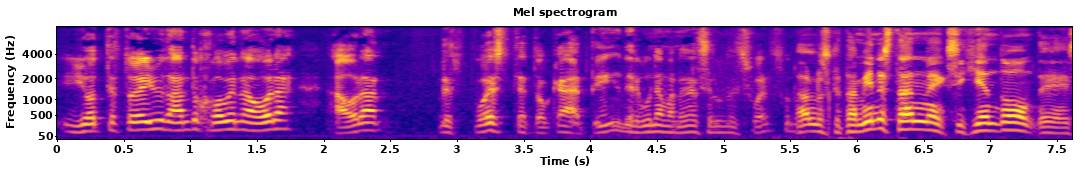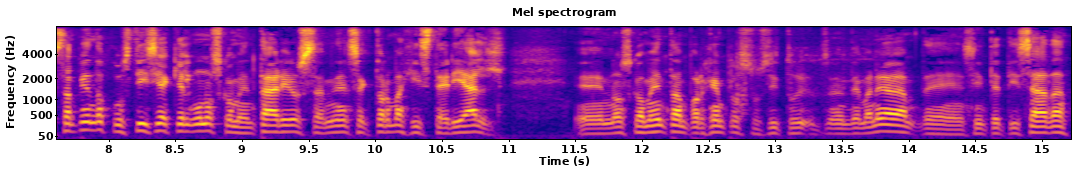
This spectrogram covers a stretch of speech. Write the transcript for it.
yo te estoy ayudando, joven, ahora, ahora después te toca a ti de alguna manera hacer un esfuerzo. los que también están exigiendo, eh, están pidiendo justicia, aquí algunos comentarios, también el sector magisterial. Eh, nos comentan, por ejemplo, de manera eh, sintetizada,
